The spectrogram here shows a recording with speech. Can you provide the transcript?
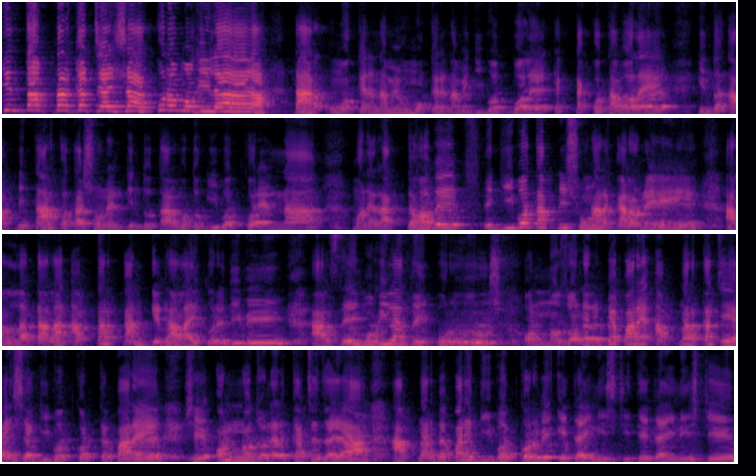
কিন্তু আপনার কাছে আইসা কোনো মহিলা তার উমকের নামে উমকের নামে গিবত বলে, একটা কথা বলে। কিন্তু আপনি তার কথা শোনেন, কিন্তু তার মতো গিবত করেন না। মনে রাখতে হবে, এই গিবত আপনি শোনার কারণে আল্লাহ তালা আপনার কানকে ঢালাই করে দিবে। আর যেই মহিলা, যেই পুরুষ অন্যজনের ব্যাপারে আপনার কাছে আইসা গিবত করতে পারে, সে অন্যজনের কাছে যায়া আপনার ব্যাপারে গিবত করবে, এটাই নিশ্চিত এটাই নিশ্চিত।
